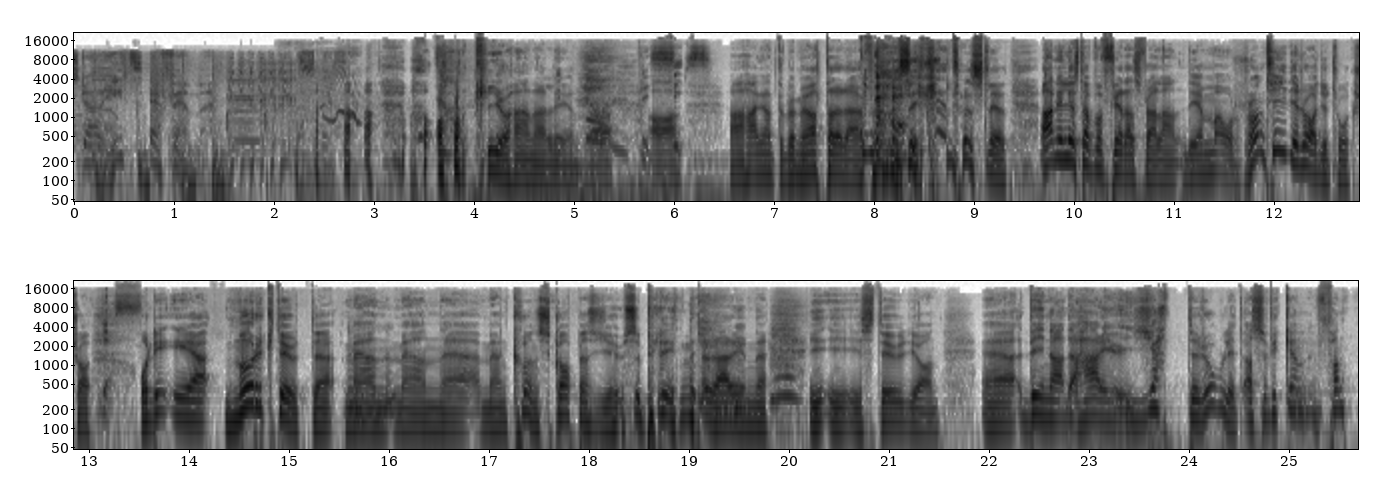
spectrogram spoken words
önskar Hits FM. Och Johanna Lind. Ja. Ja. Precis. Ja, han jag inte bemöta det där för musiken tog slut. Ja, ni lyssnar på Fredagsfrallan. Det är morgontid i Radio Talkshow. Yes. Och det är mörkt ute men, men, eh, men kunskapens ljus brinner här inne i, i, i studion. Eh, Dina, det här är ju jätteroligt. Alltså vilken fantastisk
